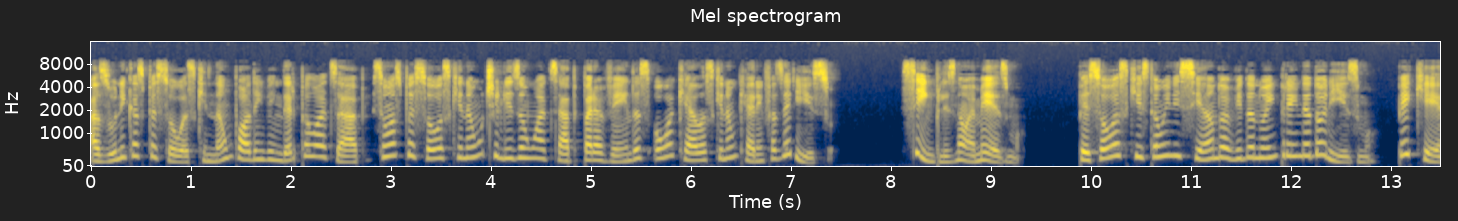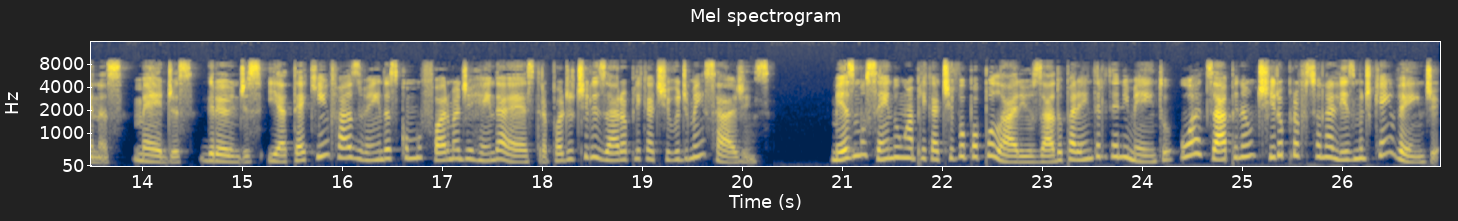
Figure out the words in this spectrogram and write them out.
as únicas pessoas que não podem vender pelo WhatsApp são as pessoas que não utilizam o WhatsApp para vendas ou aquelas que não querem fazer isso. Simples, não é mesmo? Pessoas que estão iniciando a vida no empreendedorismo, pequenas, médias, grandes e até quem faz vendas como forma de renda extra pode utilizar o aplicativo de mensagens. Mesmo sendo um aplicativo popular e usado para entretenimento, o WhatsApp não tira o profissionalismo de quem vende.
